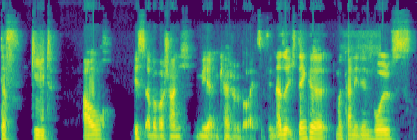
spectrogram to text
das geht auch, ist aber wahrscheinlich mehr im Casual-Bereich zu finden. Also ich denke, man kann ihn in Wolves,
